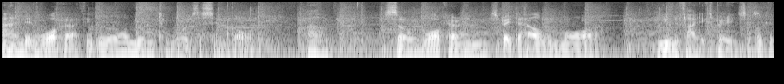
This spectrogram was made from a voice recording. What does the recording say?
and in Walker, I think we were all moving towards the same goal. Um, so Walker and Straight to Hell were more unified experiences. Okay.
